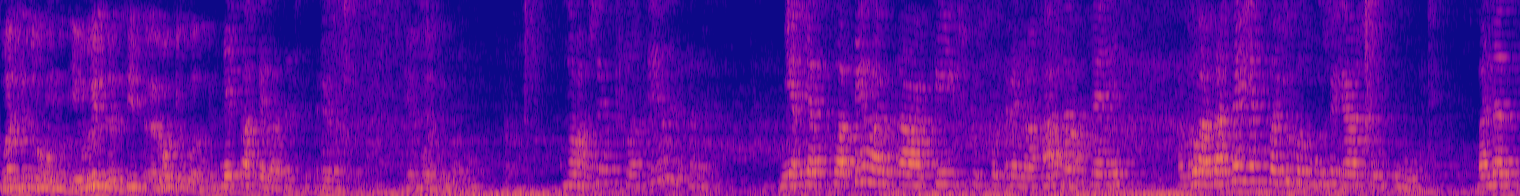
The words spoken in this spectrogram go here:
У 22-му. І ви за ці три роки платили? Не платила за ці три роки. Не платили. Ну, а вже сплатили це? Ні, я сплатила за Київську 113. А за цей? Ну, а за це я сплачу, тому що я ж ну, в мене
